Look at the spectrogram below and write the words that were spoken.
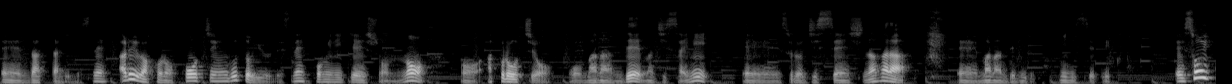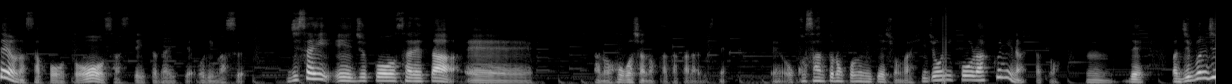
えー、だったりですね、あるいはこのコーチングというですね、コミュニケーションのアプローチを学んで、まあ、実際に、えー、それを実践しながら、えー、学んでみると、身につけていくと、えー。そういったようなサポートをさせていただいております。実際、えー、受講された、えー、あの、保護者の方からですね、お子さんとのコミュニケーションが非常にこう楽になったと。うん。で、まあ、自分自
